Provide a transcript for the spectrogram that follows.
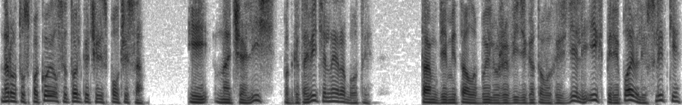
народ успокоился только через полчаса. И начались подготовительные работы. Там, где металлы были уже в виде готовых изделий, их переплавили в слитки.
